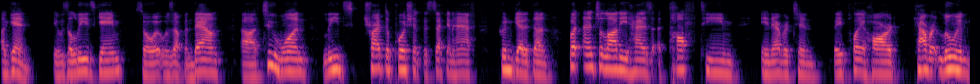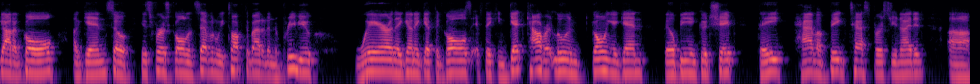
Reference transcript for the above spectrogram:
Again, it was a Leeds game, so it was up and down. Uh, 2 1. Leeds tried to push at the second half, couldn't get it done. But Ancelotti has a tough team in Everton. They play hard. Calvert Lewin got a goal again. So his first goal in seven. We talked about it in the preview. Where are they going to get the goals? If they can get Calvert Lewin going again, they'll be in good shape. They have a big test versus United. Uh,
